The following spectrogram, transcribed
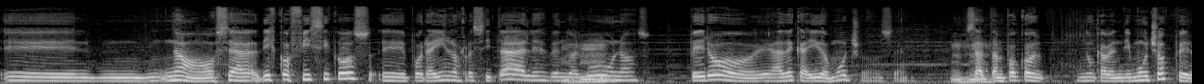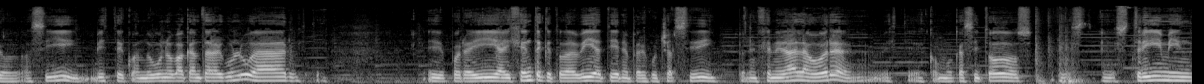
Eh, no, o sea, discos físicos, eh, por ahí en los recitales vendo algunos, pero eh, ha decaído mucho, o sea, o sea, tampoco, nunca vendí muchos, pero así, viste, cuando uno va a cantar a algún lugar, viste, eh, por ahí hay gente que todavía tiene para escuchar CD, pero en general ahora, viste, como casi todos, es- es streaming,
